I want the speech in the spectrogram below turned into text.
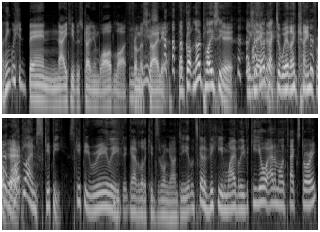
I think we should ban native Australian wildlife from mm. Australia. They've got no place here. Yeah, They should go exactly. back to where they came from. Yeah. I blame Skippy. Skippy really gave a lot of kids the wrong idea. Let's go to Vicky in Waverley. Vicky, your animal attack story.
